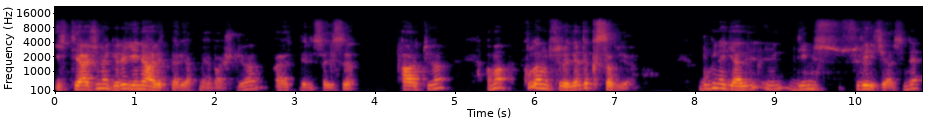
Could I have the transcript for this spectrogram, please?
ihtiyacına göre yeni aletler yapmaya başlıyor. Aletlerin sayısı artıyor ama kullanım süreleri de kısalıyor. Bugüne geldiğimiz süre içerisinde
